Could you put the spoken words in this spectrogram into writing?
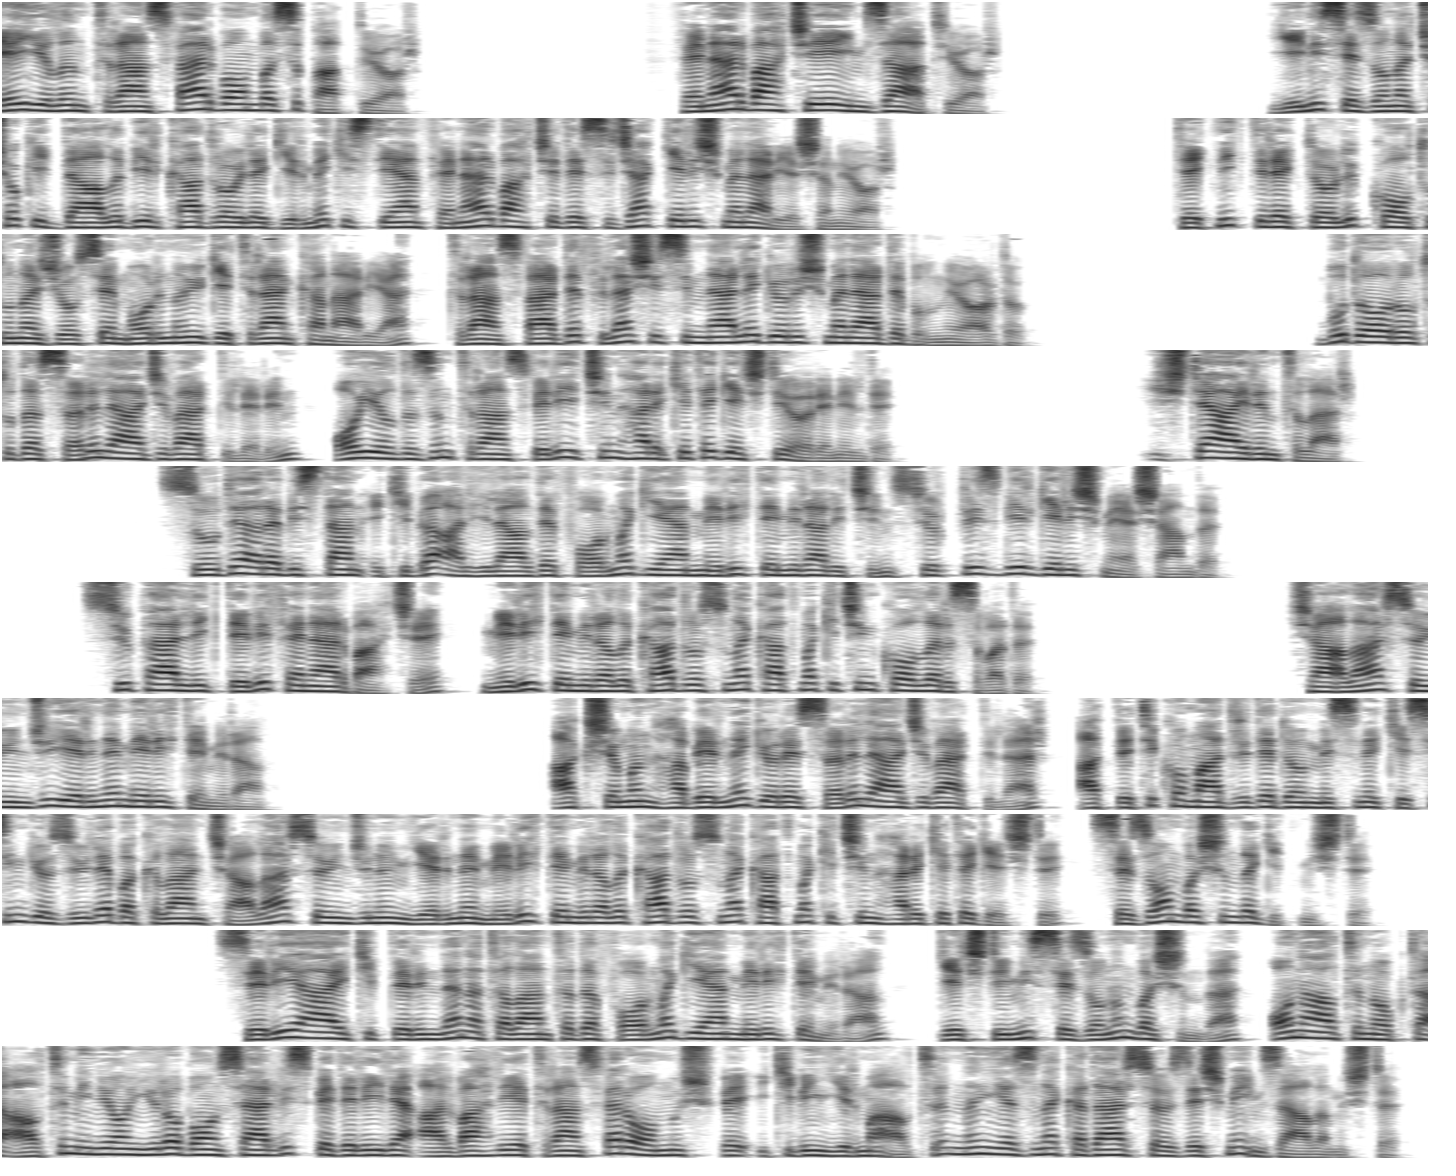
E-yılın transfer bombası patlıyor. Fenerbahçe'ye imza atıyor. Yeni sezona çok iddialı bir kadroyla girmek isteyen Fenerbahçe'de sıcak gelişmeler yaşanıyor. Teknik direktörlük koltuğuna Jose Mourinho'yu getiren Kanarya, transferde flash isimlerle görüşmelerde bulunuyordu. Bu doğrultuda Sarı Lacivertlilerin, o yıldızın transferi için harekete geçtiği öğrenildi. İşte ayrıntılar. Suudi Arabistan ekibi Al Hilal'de forma giyen Merih Demiral için sürpriz bir gelişme yaşandı. Süper Lig devi Fenerbahçe, Merih Demiral'ı kadrosuna katmak için kolları sıvadı. Çağlar Söyüncü yerine Merih Demiral. Akşamın haberine göre Sarı Lacivertliler, Atletico Madrid'e dönmesine kesin gözüyle bakılan Çağlar Söyüncü'nün yerine Merih Demiral'ı kadrosuna katmak için harekete geçti, sezon başında gitmişti. Serie A ekiplerinden Atalanta'da forma giyen Merih Demiral, geçtiğimiz sezonun başında 16.6 milyon euro bonservis bedeliyle Al Vahli'ye transfer olmuş ve 2026'nın yazına kadar sözleşme imzalamıştı.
